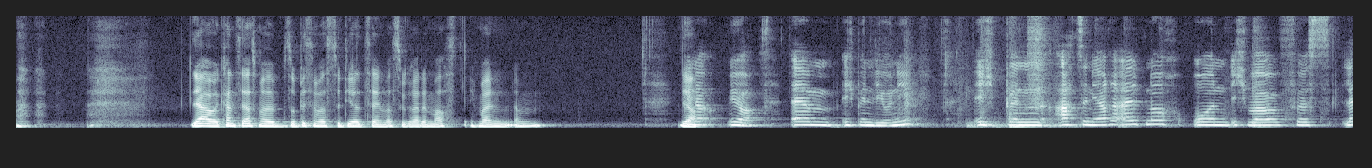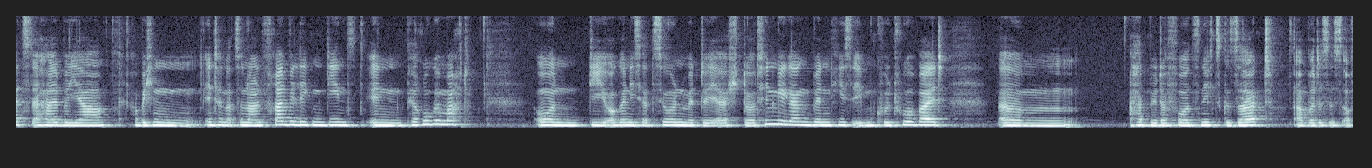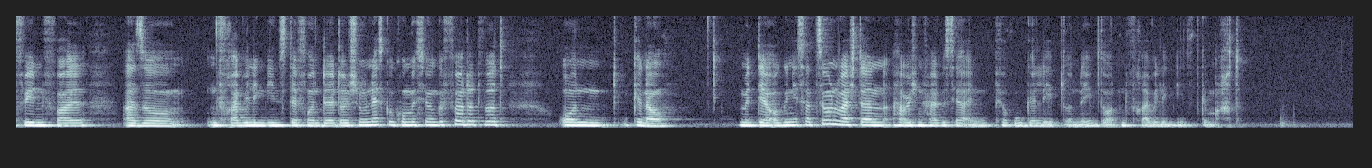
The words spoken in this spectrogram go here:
ja, aber kannst du erstmal so ein bisschen was zu dir erzählen, was du gerade machst? Ich meine, ähm, ja. Genau, ja. Ähm, ich bin Leonie. Ich bin 18 Jahre alt noch und ich war fürs letzte halbe Jahr, habe ich einen internationalen Freiwilligendienst in Peru gemacht. Und die Organisation, mit der ich dorthin gegangen bin, hieß eben Kulturweit. Ähm, hat mir davor jetzt nichts gesagt, aber das ist auf jeden Fall also ein Freiwilligendienst, der von der Deutschen UNESCO-Kommission gefördert wird. Und genau, mit der Organisation war ich dann, habe ich ein halbes Jahr in Peru gelebt und eben dort einen Freiwilligendienst gemacht.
